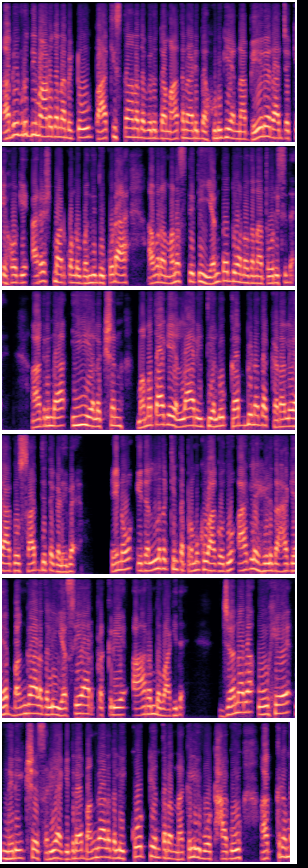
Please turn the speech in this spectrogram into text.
ಅಭಿವೃದ್ಧಿ ಮಾಡೋದನ್ನ ಬಿಟ್ಟು ಪಾಕಿಸ್ತಾನದ ವಿರುದ್ಧ ಮಾತನಾಡಿದ್ದ ಹುಡುಗಿಯನ್ನ ಬೇರೆ ರಾಜ್ಯಕ್ಕೆ ಹೋಗಿ ಅರೆಸ್ಟ್ ಮಾಡಿಕೊಂಡು ಬಂದಿದ್ದು ಕೂಡ ಅವರ ಮನಸ್ಥಿತಿ ಎಂತದ್ದು ಅನ್ನೋದನ್ನ ತೋರಿಸಿದೆ. ಆದ್ರಿಂದ ಈ ಎಲೆಕ್ಷನ್ ಮಮತಾಗೆ ಎಲ್ಲಾ ರೀತಿಯಲ್ಲೂ ಕಬ್ಬಿಣದ ಕಡಲೆ ಆಗೋ ಸಾಧ್ಯತೆಗಳಿವೆ. ಏನೋ ಇದೆಲ್ಲದಕ್ಕಿಂತ ಪ್ರಮುಖವಾಗೋದು ಆಗ್ಲೇ ಹೇಳಿದ ಹಾಗೆ ಬಂಗಾಳದಲ್ಲಿ ಎಸ್ಎಆರ್ ಪ್ರಕ್ರಿಯೆ ಆರಂಭವಾಗಿದೆ. ಜನರ ಊಹೆ ನಿರೀಕ್ಷೆ ಸರಿಯಾಗಿದ್ರೆ ಬಂಗಾಳದಲ್ಲಿ ಕೋಟ್ಯಂತರ ನಕಲಿ ವೋಟ್ ಹಾಗೂ ಅಕ್ರಮ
